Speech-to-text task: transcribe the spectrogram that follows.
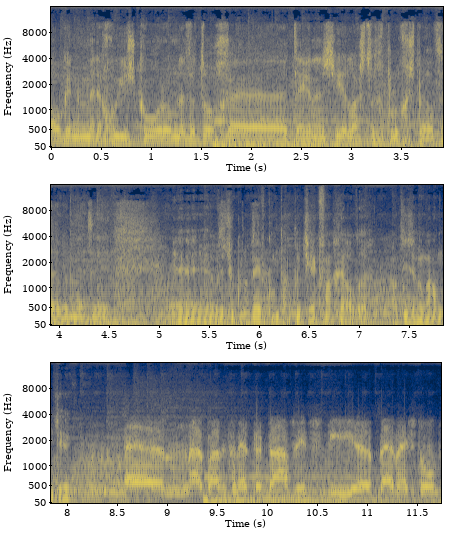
Ook met een goede score, omdat we toch eh, tegen een zeer lastige ploeg gespeeld hebben. Met, Eh, we zoeken nog even contact met Jack van Gelder. Wat is er aan de hand, Jack? Een uitlating van Edgar Davids, die eh, bij mij stond.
